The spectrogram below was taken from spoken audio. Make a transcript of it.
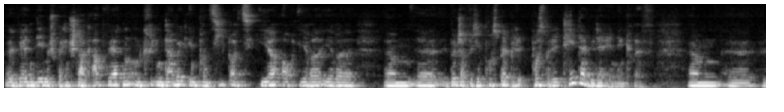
äh, werden dementsprechend stark abwerten und kriegen damit im Prinzip als ihr auch ihre, ihre ähm, wirtschaftliche Prosperität dann wieder in den Griff. Ähm, äh,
